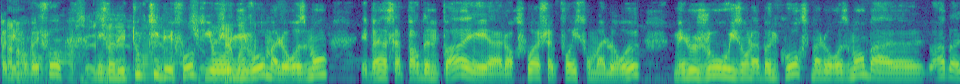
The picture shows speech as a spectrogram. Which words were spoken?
pas Ah des non, mauvais non, chevaux. mais ils ont des tout petits défauts qui au niveau malheureusement eh ben ça pardonne pas. Et alors soit à chaque fois ils sont malheureux mais le jour où ils ont la bonne course malheureusement bah euh, ah bah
